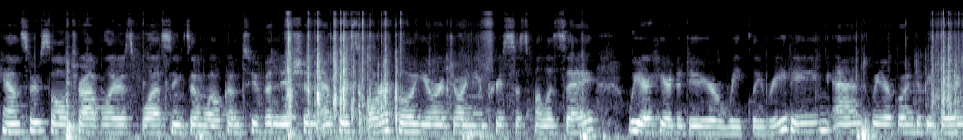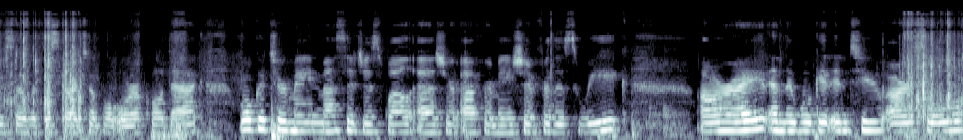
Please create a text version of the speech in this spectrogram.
Cancer Soul Travelers. Blessings and welcome to Venusian Empress Oracle. You are joining Priestess Melissa. We are here to do your weekly reading, and we are going to be doing so with the Star Temple Oracle deck. We'll get your main message as well as your affirmation for this week. All right, and then we'll get into our soul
